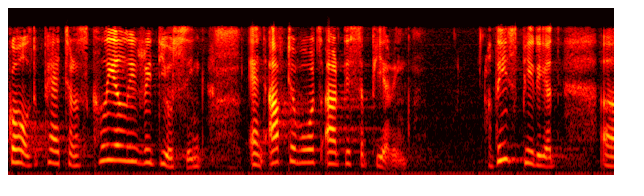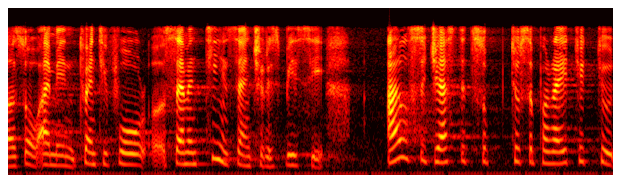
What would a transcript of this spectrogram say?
gold patterns clearly reducing and afterwards are disappearing. This period, uh, so I mean 24, uh, 17th centuries BC, I'll suggest it to separate it to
